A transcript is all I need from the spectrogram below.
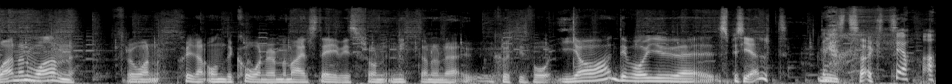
One and One från skivan On the Corner med Miles Davis från 1972. Ja, det var ju eh, speciellt, minst sagt. ja,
